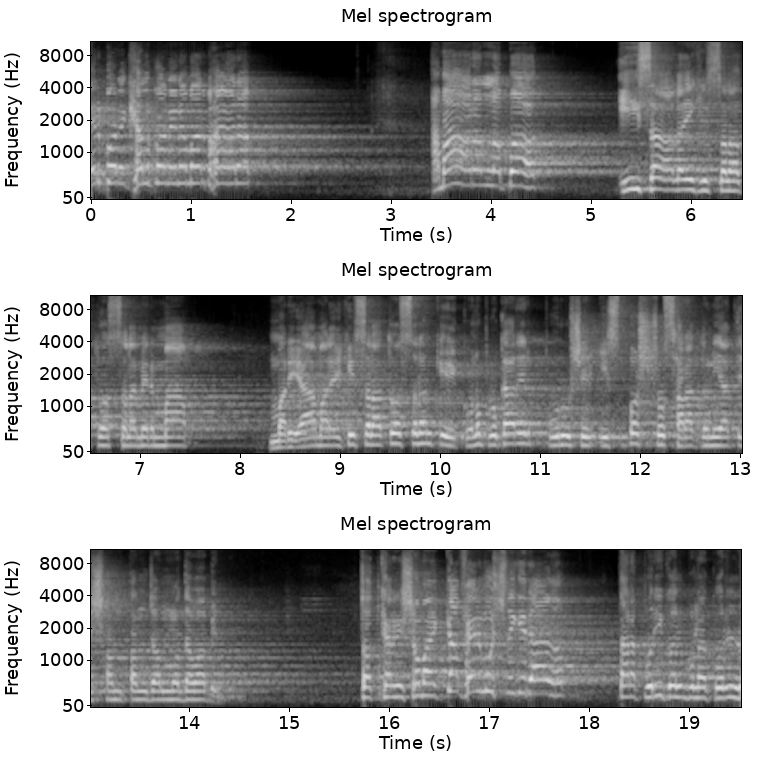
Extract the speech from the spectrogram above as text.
এরপরে খেয়াল করেন আমার ভাইয়ারা, আমার আল্লাহ পাক ঈসা আলাইহিস ওয়াসসালামের মা মারিয়াম আলাইহিস সালাতু ওয়াসসালামকে কোনো প্রকারের পুরুষের স্পর্শ সারা দুনিয়াতে সন্তান জন্ম দেওয়াবেন তৎকালীন সময় কাফের মুশরিকিরা তারা পরিকল্পনা করল,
